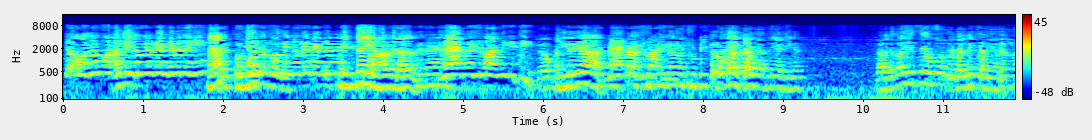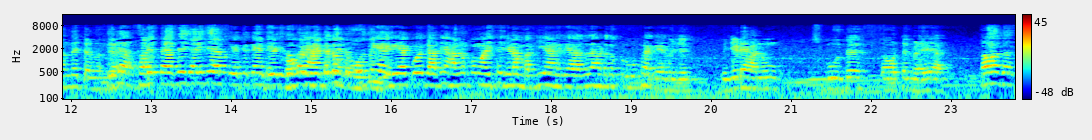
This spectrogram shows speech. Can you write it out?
ਤੇ ਉਹਨੂੰ ਕਿਉਂ ਕਹਿੰਦੇ ਵੀ ਤੁਸੀਂ? ਹੈਂ? ਉਹਨੂੰ ਕੋਲ ਮੈਨੂੰ ਕਿਉਂ ਕਹਿੰਦੇ ਵੀ? ਇਦਾਂ ਹੀ ਆ ਫਿਰ। ਮੈਂ ਕੋਈ ਜ਼ਬਾਨ ਨਹੀਂ ਕੀਤੀ। ਠੀਕ ਆ। ਮੈਂ ਕੋਈ ਜ਼ਬਾਨ ਨਹੀਂ ਕੀਤੀ ਛੁੱਟੀ ਕਰੋ ਘਰ ਜਾਓ। ਗੱਲ ਕਰਦਾ ਇਸੇ ਹੋਰ ਮੈਂ ਗੱਲ ਨਹੀਂ ਕਰਨੀ ਚੱਲਣ ਦੇ ਚੱਲਣ ਦੇ। ਠੀਕ ਆ। ਸਾਡੇ ਪੈਸੇ ਚਾਹੀਦੇ ਆ ਇੱਕ ਘੰਟੇ ਵਿੱਚ ਕਿਉਂਕਿ ਸਾਡੇ ਕੋਲ ਪ੍ਰੂਫ ਹੀ ਹੈਗੇ ਆ ਕੋਈ ਗੱਲ ਨਹੀਂ। ਸਾਨੂੰ ਕਮਾਈ ਤੇ ਜਿਹੜਾ ਮਰਜ਼ੀ ਆਣ ਕੇ ਆਦਾ ਸਾਡੇ ਕੋਲ ਪ੍ਰੂਫ ਹੈਗੇ ਇਹੋ ਜਿਹੇ ਵੀ ਜਿਹੜੇ ਸਾਨੂੰ ਸਬੂਤ ਦੇ ਤੌਰ ਤੇ ਮਿਲੇ ਆ। ਹਾਂ ਦੱਸ।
